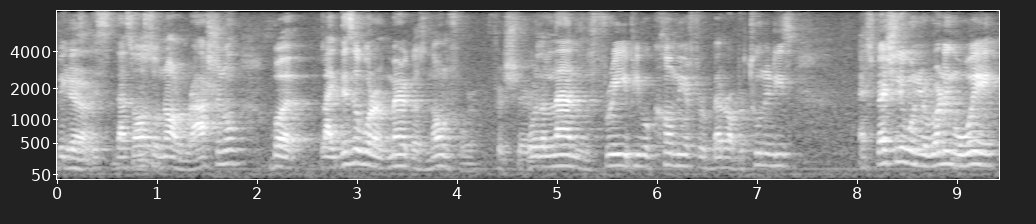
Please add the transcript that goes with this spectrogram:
because Yeah. it's, that's also not rational. But like this is what America's known for. for sure. We're the land of the free. People come here for better opportunities, especially when you're running away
